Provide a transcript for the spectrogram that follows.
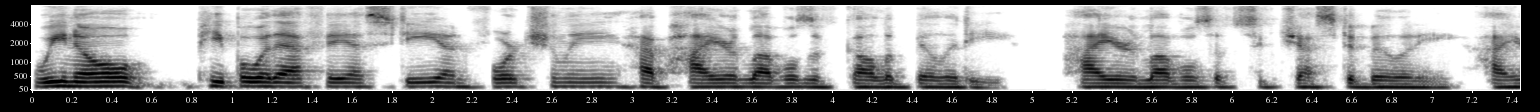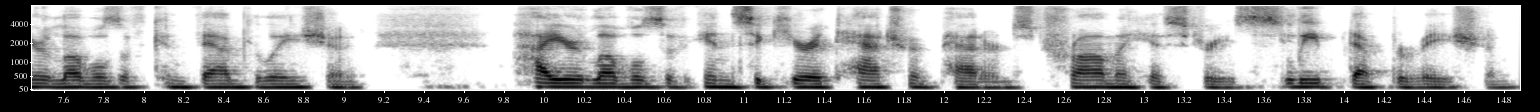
We know people with FASD, unfortunately, have higher levels of gullibility, higher levels of suggestibility, higher levels of confabulation, higher levels of insecure attachment patterns, trauma histories, sleep deprivation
